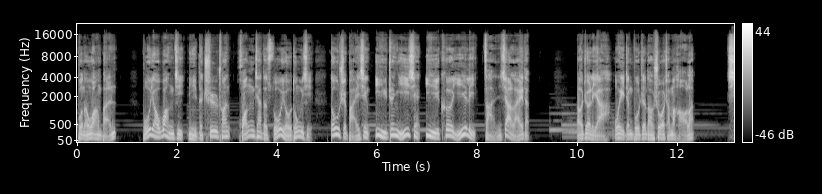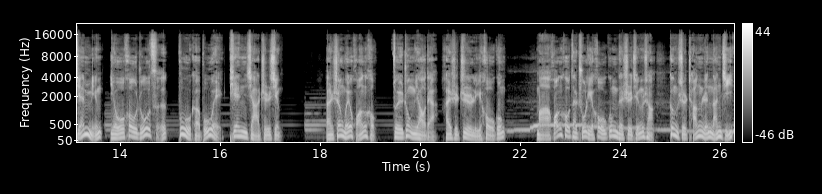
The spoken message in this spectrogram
不能忘本，不要忘记你的吃穿。皇家的所有东西都是百姓一针一线、一颗一粒攒下来的。到这里啊，我已经不知道说什么好了。贤明有后如此，不可不为天下之幸。但身为皇后，最重要的呀，还是治理后宫。马皇后在处理后宫的事情上，更是常人难及。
